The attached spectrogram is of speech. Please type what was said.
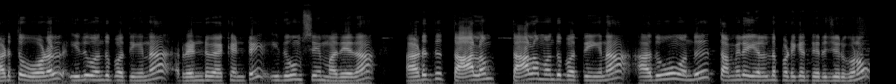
அடுத்து ஓடல் இது வந்து பார்த்தீங்கன்னா ரெண்டு வேக்கண்ட்டு இதுவும் சேம் அதே தான் அடுத்து தாளம். தாளம் வந்து பார்த்தீங்கன்னா அதுவும் வந்து தமிழை எழுத படிக்க தெரிஞ்சிருக்கணும்.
